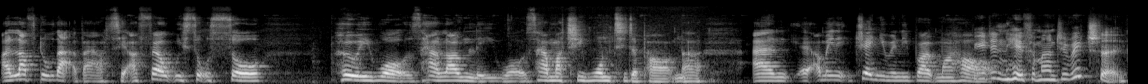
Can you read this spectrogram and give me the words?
I loved all that about it. I felt we sort of saw who he was, how lonely he was, how much he wanted a partner. And I mean, it genuinely broke my heart. You didn't hear from Andrew Ridgeley.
